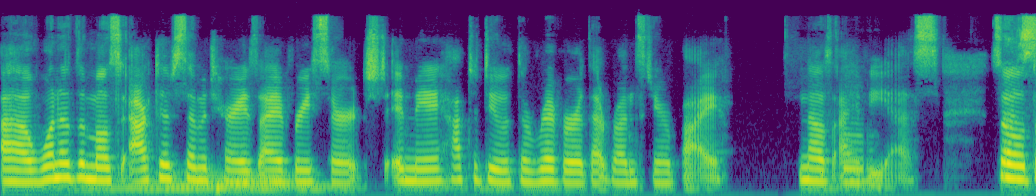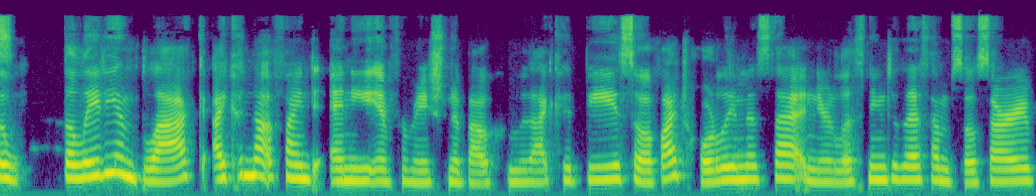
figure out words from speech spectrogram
Uh, one of the most active cemeteries I have researched. It may have to do with the river that runs nearby. And that was Mm. IVS. So Yes. the the lady in black, I could not find any information about who that could be. So if I totally missed that and you're listening to this, I'm so sorry.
